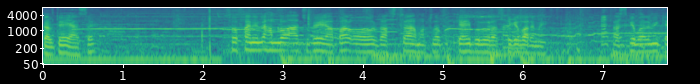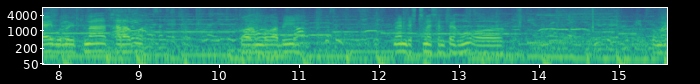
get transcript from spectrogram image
चलते हैं यहाँ से। सो so, फाइनली हम लोग आ चुके हैं यहाँ पर और रास्ता मतलब क्या ही बोलो रास्ते के बारे में। रास्ते के बारे में क्या ही बोलो इतना ख़राब तो हम लोग अभी मेन डेस्टिनेशन पे हूँ और तो मैं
